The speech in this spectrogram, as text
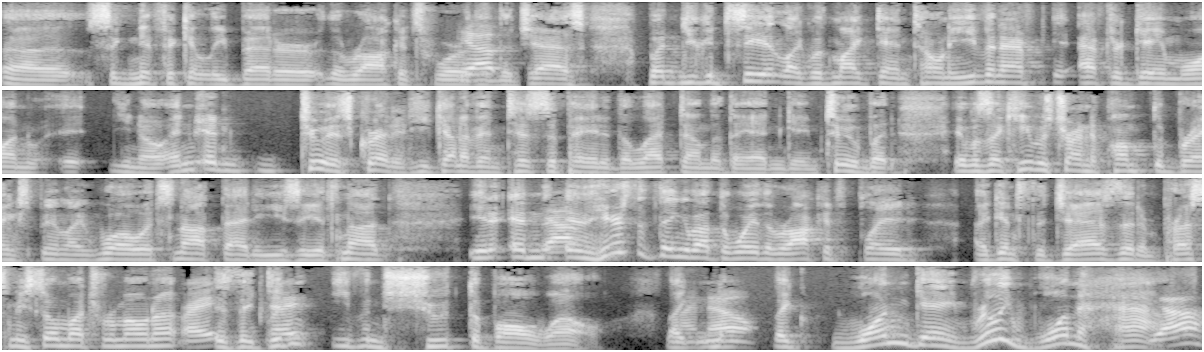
uh, significantly better the Rockets were Yep. than the Jazz. But you could see it like with Mike D'Antoni, even after after Game One, it- you know, and, and to his credit, he kind of anticipated the letdown that they had in Game Two. But it was like he was trying to pump the brakes, being like, "Whoa, it's not that easy. It's not." You know, and Yeah. and here's the thing about the way the Rockets played against the Jazz that impressed me so much, Ramona, Right, is they didn't right. even shoot the ball well. Like I know. like one game, really one half Yeah,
